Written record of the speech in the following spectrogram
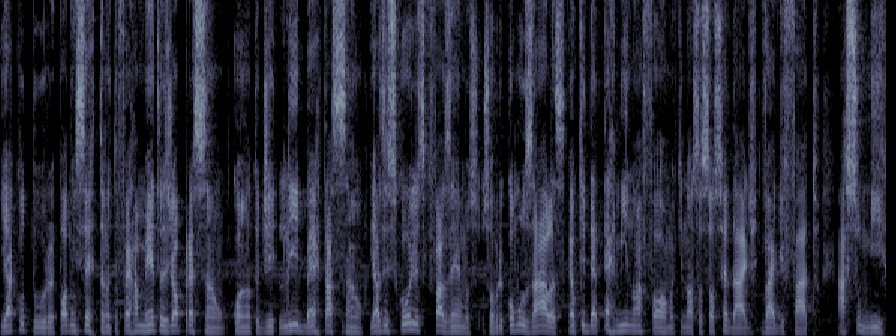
e a cultura podem ser tanto ferramentas de opressão quanto de libertação. E as escolhas que fazemos sobre como usá-las é o que determina a forma que nossa sociedade vai de fato assumir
